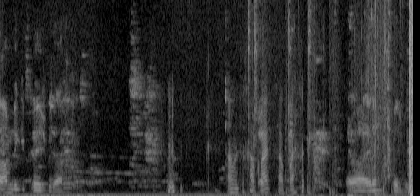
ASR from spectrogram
خام بگی پیش بده أما تو خفه خفه ایران پیش بده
